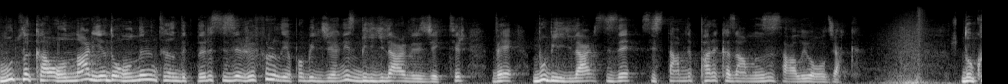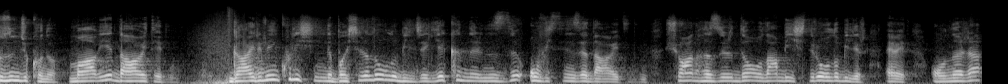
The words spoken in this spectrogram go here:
Mutlaka onlar ya da onların tanıdıkları size referral yapabileceğiniz bilgiler verecektir ve bu bilgiler size sistemde para kazanmanızı sağlıyor olacak. Dokuzuncu konu, maviye davet edin. Gayrimenkul işinde başarılı olabilecek yakınlarınızı ofisinize davet edin. Şu an hazırda olan bir işleri olabilir. Evet, onlara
